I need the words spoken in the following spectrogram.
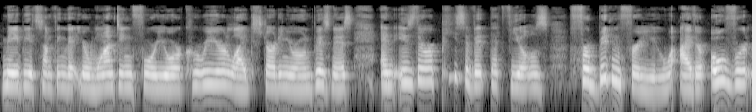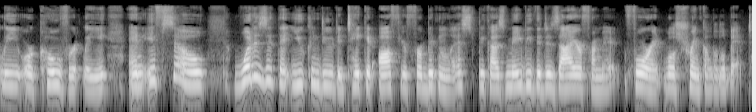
Maybe it's something that you're wanting for your career, like starting your own business. And is there a piece of it that feels forbidden for you, either overtly or covertly? And if so, what is it that you can do to take it off your forbidden list? Because maybe the desire from it for it will shrink a little bit.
